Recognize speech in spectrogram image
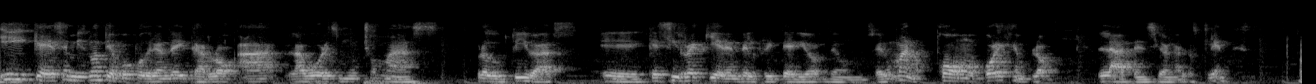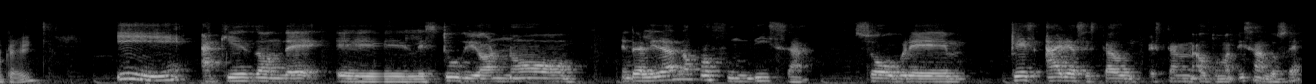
y que ese mismo tiempo podrían dedicarlo a labores mucho más productivas eh, que sí requieren del criterio de un ser humano, como por ejemplo la atención a los clientes. ok. Y aquí es donde eh, el estudio no, en realidad no profundiza sobre qué áreas está- están automatizándose,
